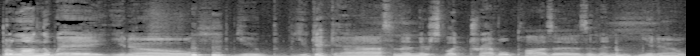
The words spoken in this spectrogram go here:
But along the way, you know, you you get gas, and then there's like travel plazas, and then you know,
